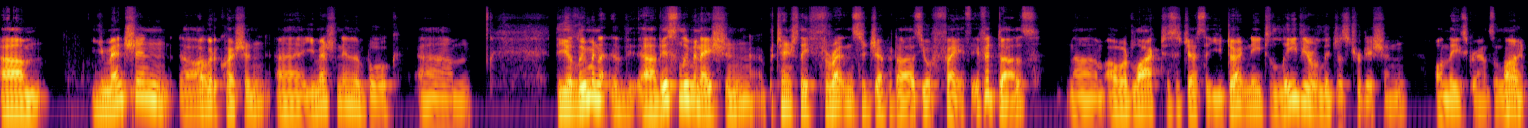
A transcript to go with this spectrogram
Um, you mentioned. Uh, I've got a question. Uh, you mentioned in the book um, the illumin- uh, This illumination potentially threatens to jeopardize your faith. If it does, um, I would like to suggest that you don't need to leave your religious tradition on these grounds alone.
